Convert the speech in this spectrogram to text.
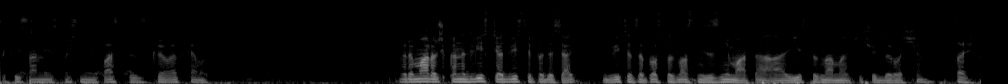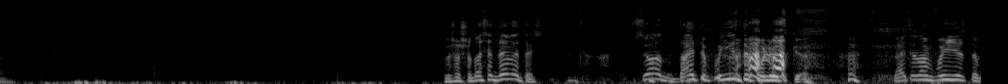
такі самі смачні пасти з креветками. Ремарочка не 200, а 250. 200 це просто з нас не знімати, а їсти з нами чуть-чуть дорожче. Точно. Ви що, що досі дивитесь? Все, дайте поїсти по-людськи. Дайте нам поїсти.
